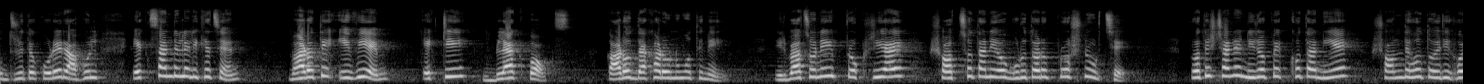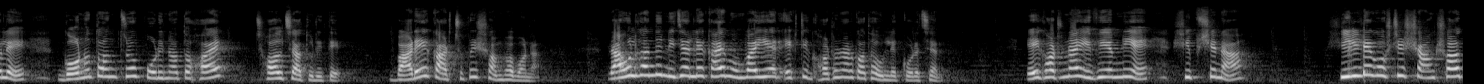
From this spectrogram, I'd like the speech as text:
উদ্ধৃত করে রাহুল এক্স স্যান্ডেলে লিখেছেন, ভারতে ইভিএম একটি ব্ল্যাক বক্স, কারও দেখার অনুমতি নেই। নির্বাচনী প্রক্রিয়ায় স্বচ্ছতা নিয়েও গুরুতর প্রশ্ন উঠছে। প্রতিষ্ঠানের নিরপেক্ষতা নিয়ে সন্দেহ তৈরি হলে গণতন্ত্র পরিণত হয় ছল চাতুরিতে। বাড়ে কারচুপির সম্ভাবনা। রাহুল গান্ধী নিজের লেখায় মুম্বাইয়ের একটি ঘটনার কথা উল্লেখ করেছেন। এই ঘটনায় ইভিএম নিয়ে শিবসেনা, শিল্ডে গোষ্ঠীর সাংসদ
